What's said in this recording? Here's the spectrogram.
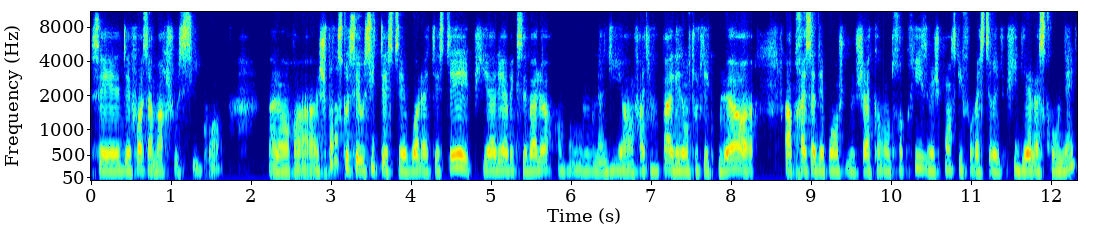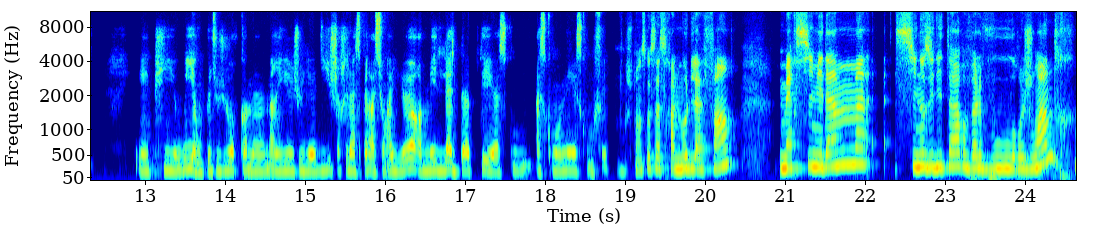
c'est des fois, ça marche aussi. Quoi. Alors, euh, je pense que c'est aussi tester, voilà, tester et puis aller avec ses valeurs, comme on a dit. Hein. En fait, il ne faut pas aller dans toutes les couleurs. Après, ça dépend de chaque entreprise, mais je pense qu'il faut rester fidèle à ce qu'on est. Et puis, oui, on peut toujours, comme Marie-Julie a dit, chercher l'inspiration ailleurs, mais l'adapter à ce qu'on est et ce qu'on fait. Je pense que ça sera le mot de la fin. Merci, mesdames. Si nos éditeurs veulent vous rejoindre,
